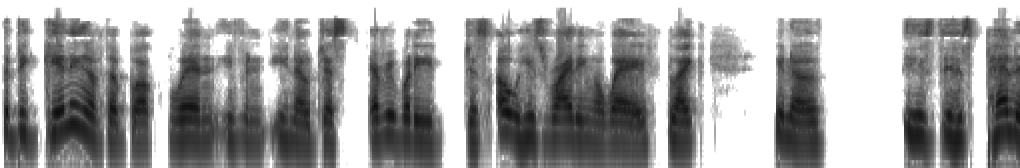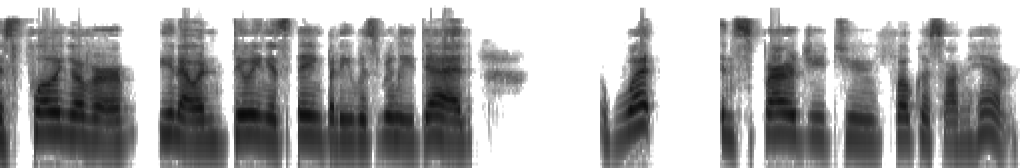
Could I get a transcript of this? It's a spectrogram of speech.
the beginning of the book, when even, you know, just everybody just, oh, he's writing away. Like, you know, he's, his pen is flowing over, you know, and doing his thing, but he was really dead. What inspired you to focus on him?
